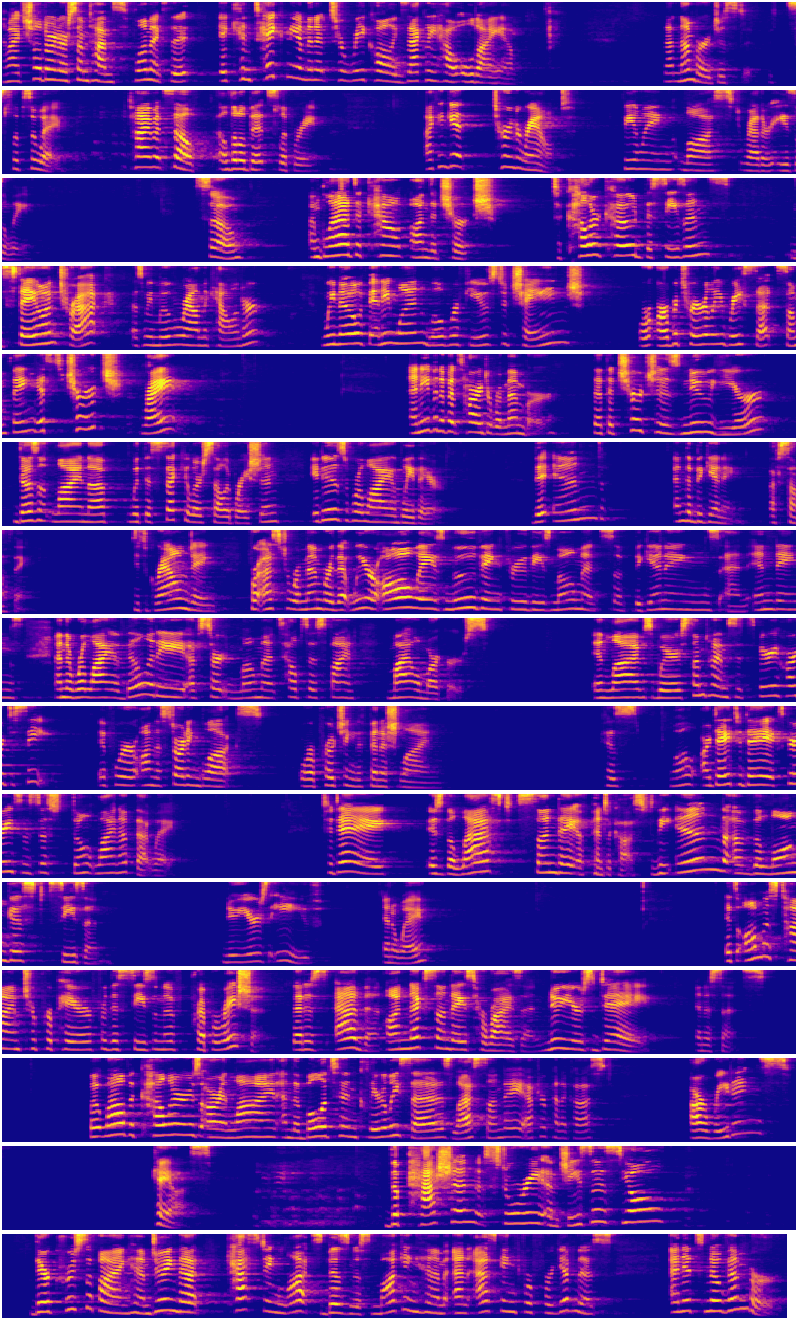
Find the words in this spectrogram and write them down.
And my children are sometimes flummoxed that it can take me a minute to recall exactly how old I am. That number just slips away. Time itself, a little bit slippery. I can get turned around, feeling lost rather easily. So, I'm glad to count on the church to color code the seasons and stay on track as we move around the calendar. We know if anyone will refuse to change or arbitrarily reset something, it's church, right? And even if it's hard to remember that the church's new year doesn't line up with the secular celebration, it is reliably there. The end and the beginning of something. It's grounding for us to remember that we are always moving through these moments of beginnings and endings, and the reliability of certain moments helps us find mile markers in lives where sometimes it's very hard to see if we're on the starting blocks or approaching the finish line. Because, well, our day to day experiences just don't line up that way. Today is the last Sunday of Pentecost, the end of the longest season, New Year's Eve, in a way. It's almost time to prepare for this season of preparation. That is Advent on next Sunday's horizon, New Year's Day, in a sense. But while the colors are in line and the bulletin clearly says last Sunday after Pentecost, our readings, chaos. the passion story of Jesus, y'all, they're crucifying him, doing that casting lots business, mocking him and asking for forgiveness. And it's November.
